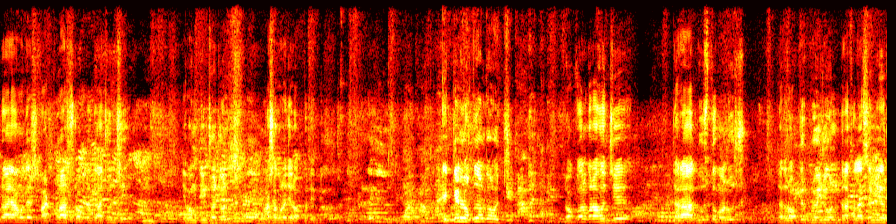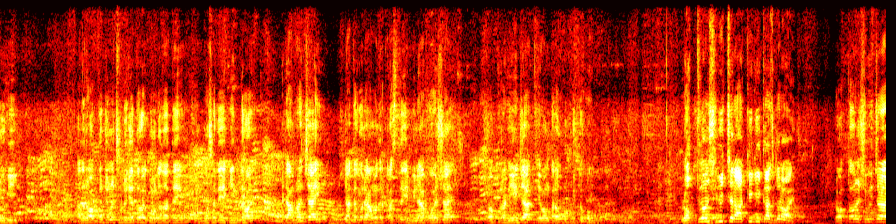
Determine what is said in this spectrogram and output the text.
প্রায় আমাদের ষাট প্লাস রক্ত দেওয়া চলছে। এবং তিনশো জন আশা করা যে রক্ত দেবে। কেন রক্তদান করা হচ্ছে? রক্তদান করা হচ্ছে যারা দুস্থ মানুষ যাদের রক্তের প্রয়োজন যারা থ্যালাসেমিয়া রোগী তাদের রক্তের জন্য ছুটে যেতে হয় কলকাতাতে পয়সা দিয়ে কিনতে হয়। এটা আমরা চাই যাতে করে আমাদের কাছ থেকে বিনা পয়সায় রক্তটা নিয়ে যাক এবং তারা উপকৃত হোক। রক্তদান শিবির ছাড়া আর কী কী কাজ করা হয়? রক্তদান শিবির ছাড়া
